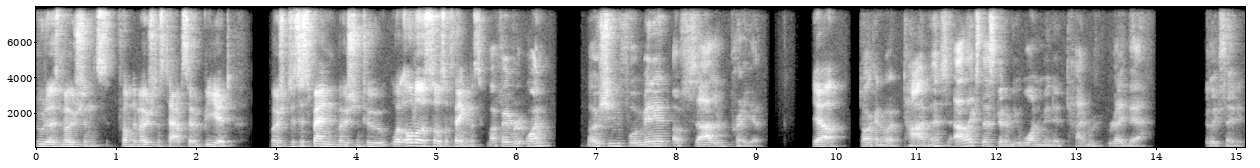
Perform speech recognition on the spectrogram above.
through those motions from the motions tab. So be it motion to suspend, motion to well, all those sorts of things. My favorite one motion for a minute of silent prayer. Yeah, Talking about timers, Alex, that's going to be one minute timer right there. Really excited.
